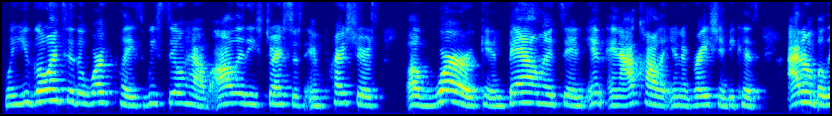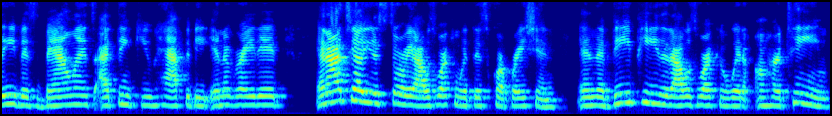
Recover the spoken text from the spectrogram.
when you go into the workplace, we still have all of these stressors and pressures of work and balance and, and and I call it integration because I don't believe it's balance. I think you have to be integrated and I tell you a story. I was working with this corporation, and the VP that I was working with on her team,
